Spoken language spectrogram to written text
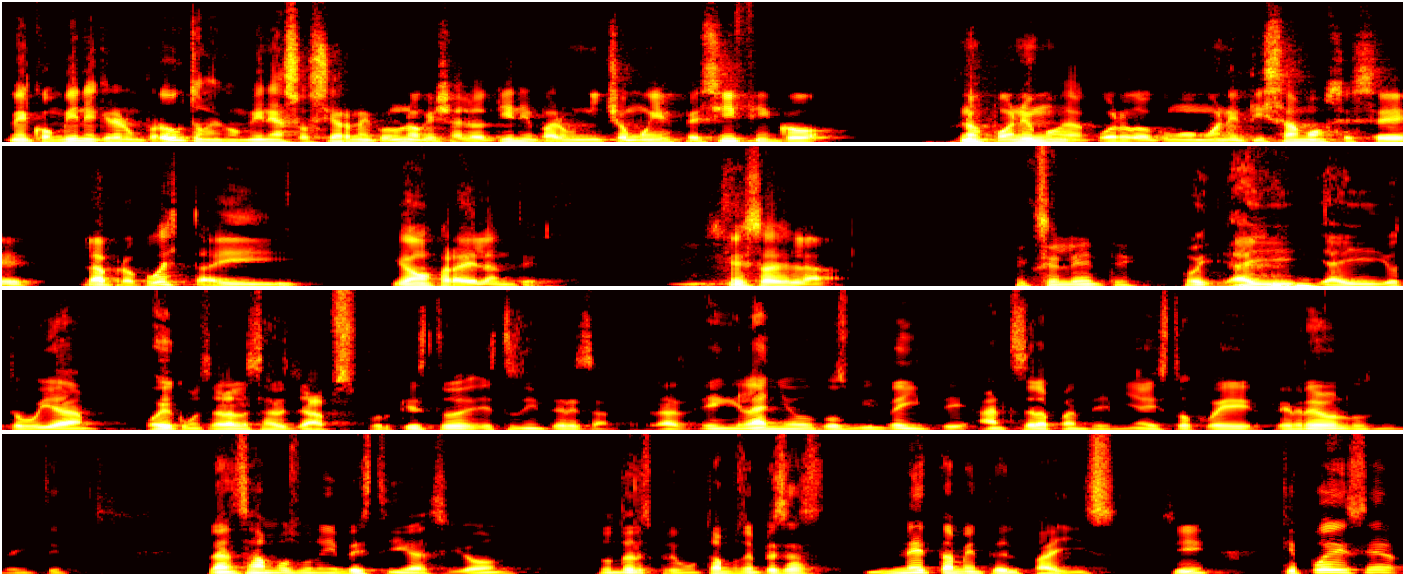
me conviene crear un producto, me conviene asociarme con uno que ya lo tiene para un nicho muy específico, nos ponemos de acuerdo cómo monetizamos ese, la propuesta y, vamos para adelante. Esa es la... Excelente. ahí, y ahí yo te voy a, voy a comenzar a lanzar jabs, porque esto, esto es interesante. En el año 2020, antes de la pandemia, esto fue febrero del 2020, lanzamos una investigación donde les preguntamos a empresas netamente del país, ¿sí? que puede ser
